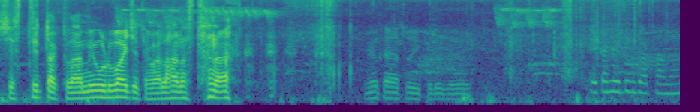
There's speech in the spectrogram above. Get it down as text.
शिस्तीत टाकतात आम्ही उडवायचे तेव्हा लहान असताना. मी काय असो इकडे जवळ एका जाता मग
